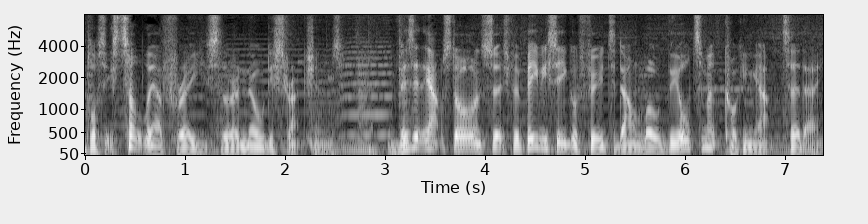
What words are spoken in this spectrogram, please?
Plus, it's totally ad free, so there are no distractions. Visit the App Store and search for BBC Good Food to download the ultimate cooking app today.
